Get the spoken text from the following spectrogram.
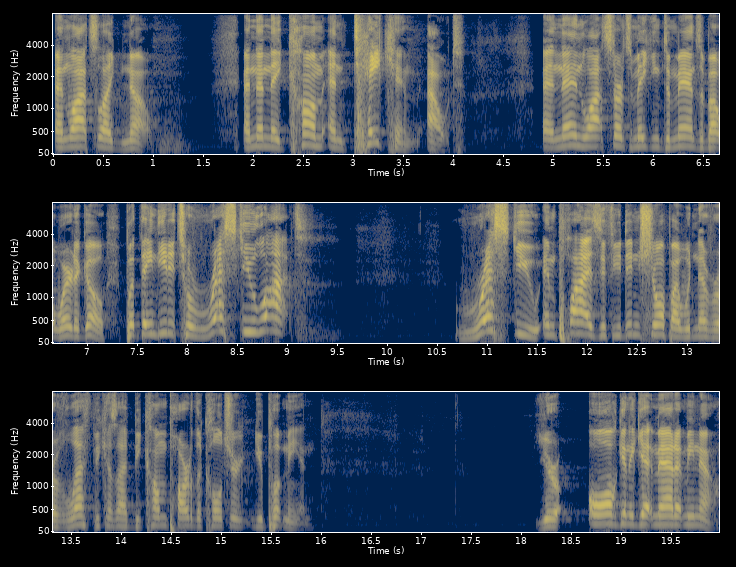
And Lot's like, no. And then they come and take him out. And then Lot starts making demands about where to go. But they needed to rescue Lot. Rescue implies if you didn't show up, I would never have left because I've become part of the culture you put me in. You're all going to get mad at me now.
